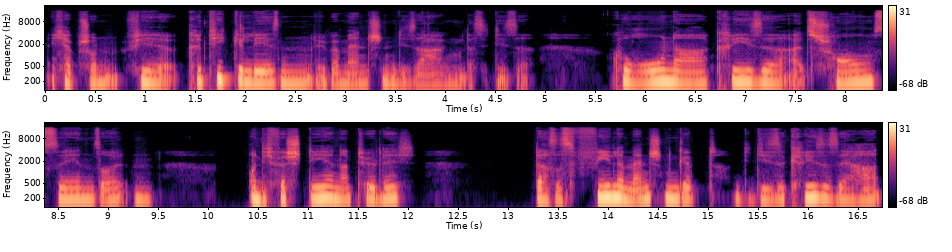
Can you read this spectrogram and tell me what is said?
Ich habe schon viel Kritik gelesen über Menschen, die sagen, dass sie diese Corona-Krise als Chance sehen sollten. Und ich verstehe natürlich, dass es viele Menschen gibt, die diese Krise sehr hart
